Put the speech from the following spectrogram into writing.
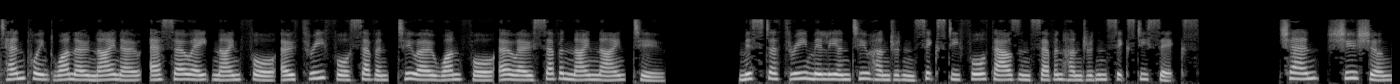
10.1090 S0894 0347 2014 00799 Mr. 3264766. Chen, Xiuxiong,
